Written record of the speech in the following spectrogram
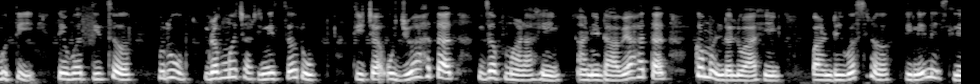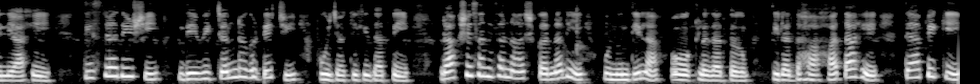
होती तेव्हा तिचं रूप ब्रह्मचारिणीचं रूप तिच्या उजव्या हातात जपमाळ आहे आणि डाव्या हातात कमंडलू आहे. पांढरी वस्त्र तिने नेसलेली आहे. तिसऱ्या दिवशी देवी चंद्रघटेची पूजा केली जाते. राक्षसांचा नाश करणारी म्हणून तिला ओळखलं जातं. तिला दहा हात आहे. त्यापैकी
